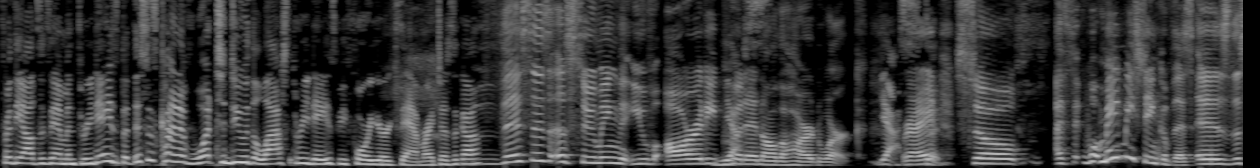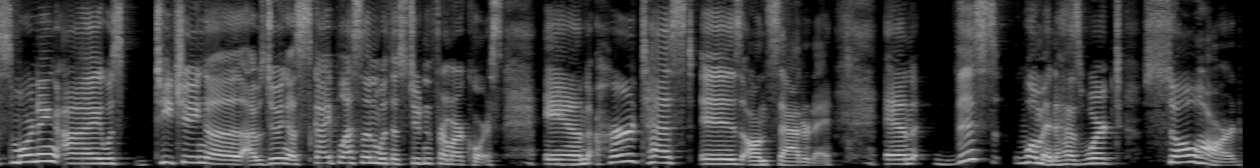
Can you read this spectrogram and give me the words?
for the IELTS exam in three days, but this is kind of what to do the last three days before your exam, right, Jessica? This is assuming that you've already put yes. in all the hard work. Yes. Right? Good. So I th- what made me think of this is this morning I was teaching a, I was doing a Skype lesson with a student from our course and mm-hmm. her test is on Saturday. And this woman has worked so hard.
